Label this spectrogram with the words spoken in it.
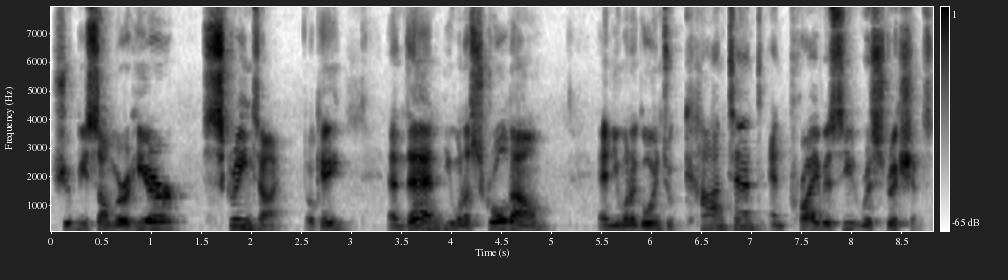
should be somewhere here, screen time, okay? And then you want to scroll down and you want to go into content and privacy restrictions.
